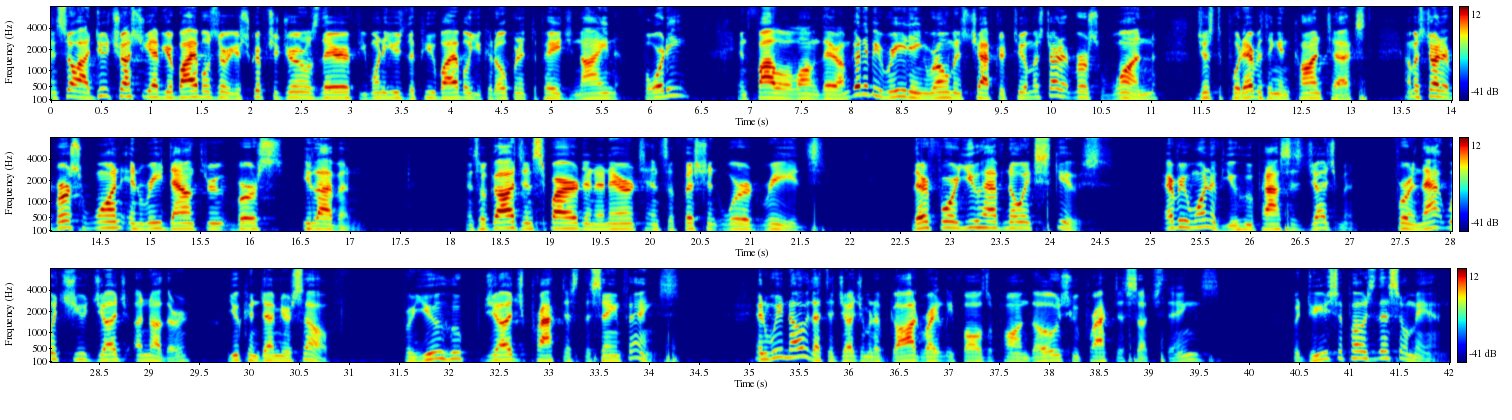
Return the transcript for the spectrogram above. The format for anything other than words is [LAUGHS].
And so I do trust you have your Bibles or your scripture journals there. If you want to use the Pew Bible, you could open it to page 940 and follow along there. I'm going to be reading Romans chapter 2. I'm going to start at verse 1 just to put everything in context. I'm going to start at verse 1 and read down through verse 11. And so God's inspired and inerrant and sufficient word reads Therefore, you have no excuse, every one of you who passes judgment. For in that which you judge another, you condemn yourself. For you who judge practice the same things. And we know that the judgment of God rightly falls upon those who practice such things. But do you suppose this, O oh man,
